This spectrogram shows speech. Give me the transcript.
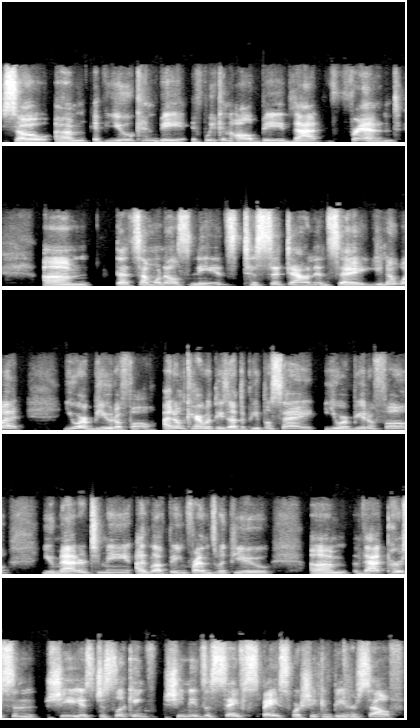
So um, if you can be, if we can all be that friend um, that someone else needs to sit down and say, you know what? You are beautiful. I don't care what these other people say. You are beautiful. You matter to me. I love being friends with you. Um, that person, she is just looking, she needs a safe space where she can be herself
